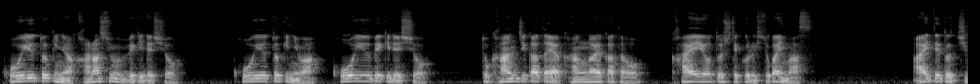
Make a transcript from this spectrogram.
こういう時には悲しむべきでしょう。こういう時にはこう言うべきでしょう。と感じ方や考え方を変えようとしてくる人がいます。相手と違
